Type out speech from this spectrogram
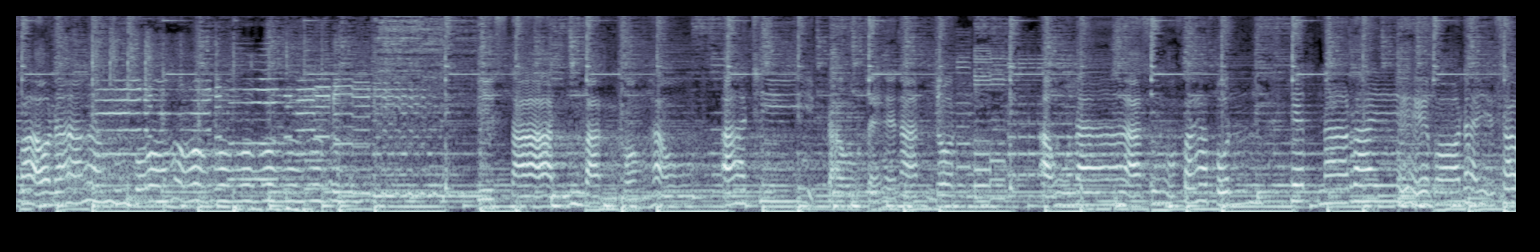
เฝ้าน้ำฝนอีสานบ้านของเฮาอาชีพเก่าแต่นานจน เอาหน้าสู่ฟ้าฝนเฮ็ดนาไรบ่ได้เศร้า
